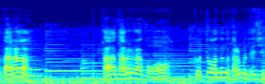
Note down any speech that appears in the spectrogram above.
달아. 다 달으라고. 그또 얻는 거 달면 되지.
